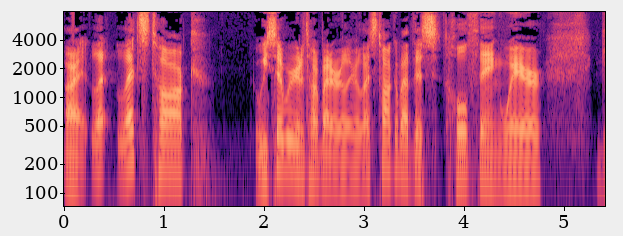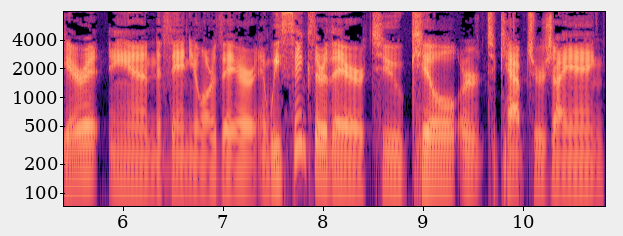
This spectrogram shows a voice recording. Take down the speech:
All right, let, let's talk. We said we were going to talk about it earlier. Let's talk about this whole thing where Garrett and Nathaniel are there, and we think they're there to kill or to capture Jiaying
